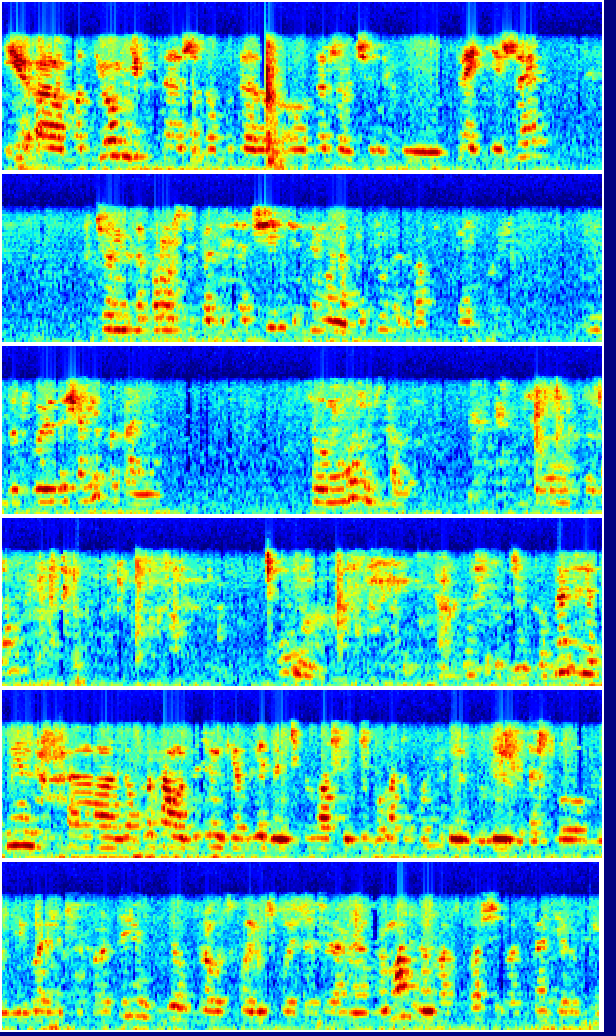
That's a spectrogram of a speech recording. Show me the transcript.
і підйомник це ж буде одержувачі третій ЖЕК, Чорних Запорожці 56 і Симона Петлюри 25 Б. До доповідача є питання? В цілому можемо ставити? В цілому хто за? Одного. Так, наступне. Про внесення змін е, до програми підтримки об'єднань співвласників багатоквартирних будинків та житлових будівельних кооперативів Білобровської міської територіальної громади на 21-25 роки.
